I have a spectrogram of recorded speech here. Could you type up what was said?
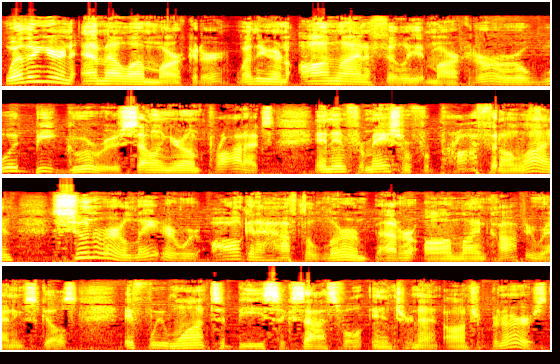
Whether you're an MLM marketer, whether you're an online affiliate marketer, or a would be guru selling your own products and information for profit online, sooner or later we're all going to have to learn better online copywriting skills if we want to be successful internet entrepreneurs.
